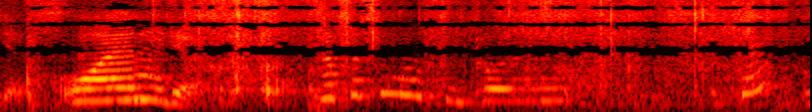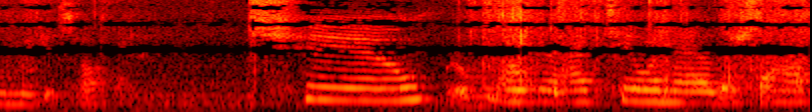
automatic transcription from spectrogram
Yes. One. Can I put some more food color in it? We'll make it soft. two. We're gonna add two on the other side.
